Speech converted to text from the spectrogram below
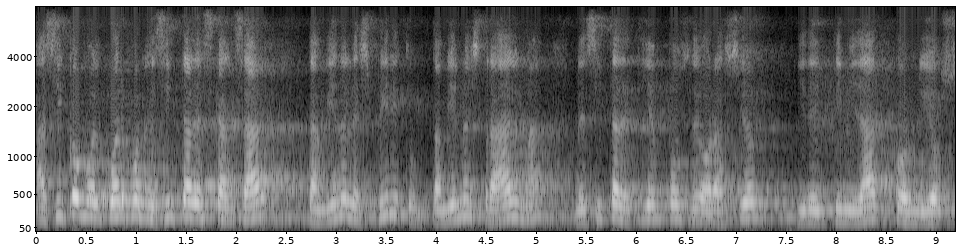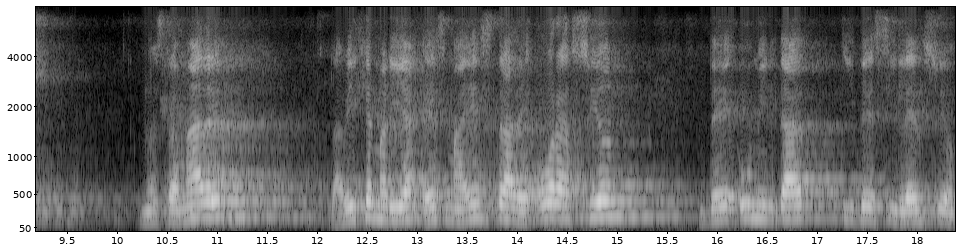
Así como el cuerpo necesita descansar, también el espíritu, también nuestra alma necesita de tiempos de oración y de intimidad con Dios. Nuestra Madre, la Virgen María, es maestra de oración, de humildad y de silencio.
